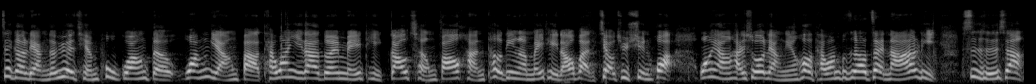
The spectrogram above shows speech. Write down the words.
这个两。两个月前曝光的汪洋把台湾一大堆媒体高层，包含特定的媒体老板叫去训话。汪洋还说两年后台湾不知道在哪里。事实上，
